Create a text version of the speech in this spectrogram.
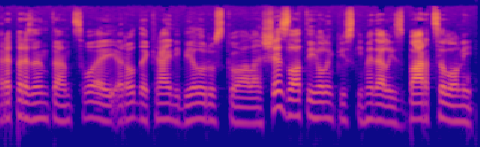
reprezentant svojej rodnej krajiny Bielorusko, ale 6 zlatých olympijských medailí z Barcelony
